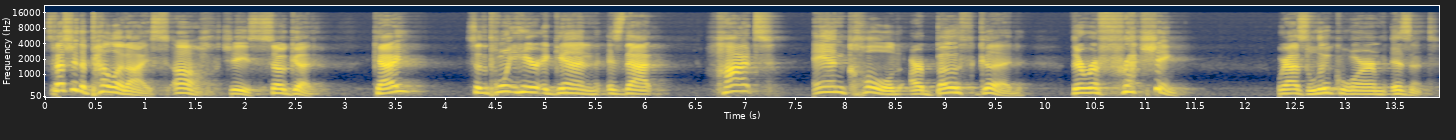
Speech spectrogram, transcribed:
especially the pellet ice. Oh, geez, so good. Okay? So the point here again is that hot and cold are both good. They're refreshing, whereas lukewarm isn't.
